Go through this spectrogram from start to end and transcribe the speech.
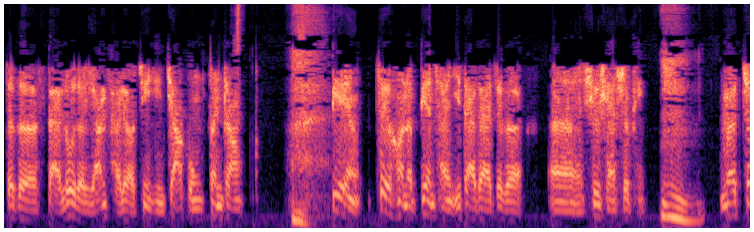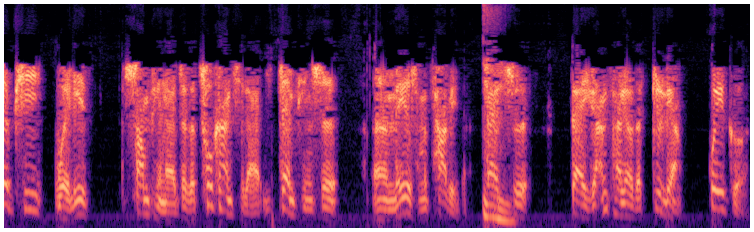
这个散落的原材料进行加工分装，变最后呢变成一袋袋这个呃休闲食品。嗯。那么这批伪劣商品呢，这个初看起来与正品是嗯、呃没有什么差别的，但是在原材料的质量、规格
